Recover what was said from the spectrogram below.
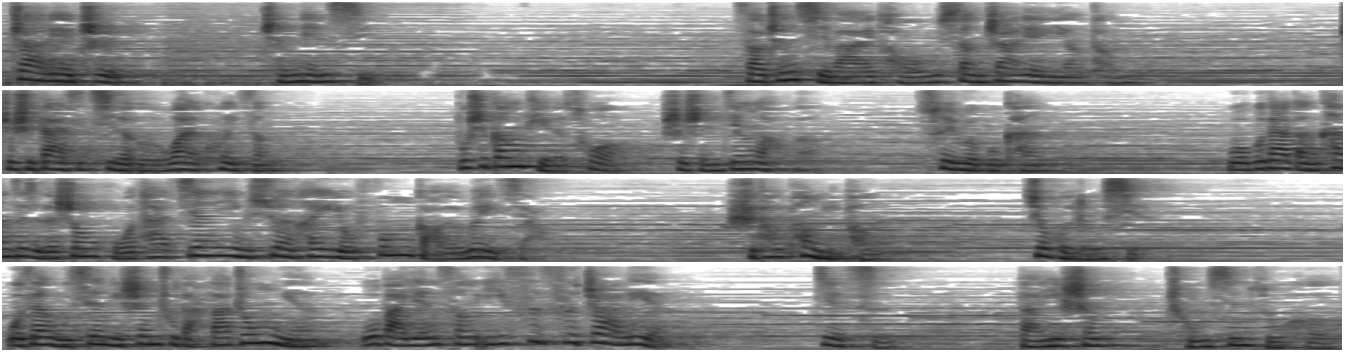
炸裂志，陈年喜。 早晨起来，头像炸裂一样疼。 这是大机器的额外馈赠，不是钢铁的错，是神经老了，脆弱不堪。我不大敢看自己的生活，它坚硬炫黑，有锋镐的锐角。石头碰一碰，就会流血。我在五千里深处打发中年，我把岩层一次次炸裂，借此把一生重新组合。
